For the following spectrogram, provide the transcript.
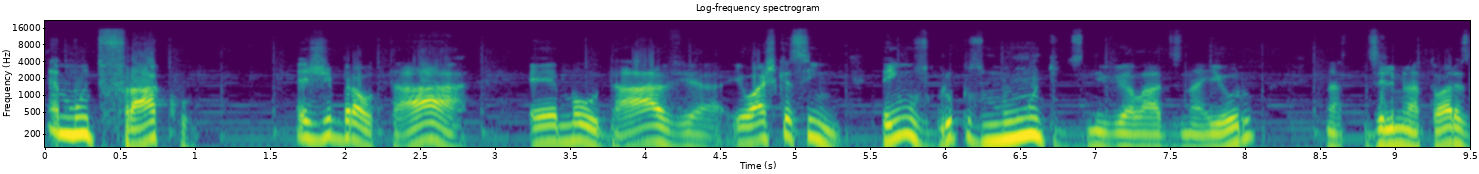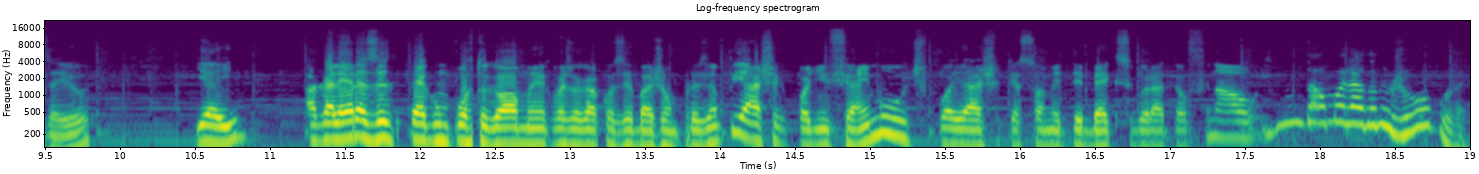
é muito fraco, é Gibraltar, é Moldávia. Eu acho que assim, tem uns grupos muito desnivelados na Euro, nas eliminatórias da Euro, e aí a galera às vezes pega um Portugal amanhã que vai jogar com o Azerbaijão, por exemplo, e acha que pode enfiar em múltiplo, e acha que é só meter back e segurar até o final, e não dá uma olhada no jogo, velho.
